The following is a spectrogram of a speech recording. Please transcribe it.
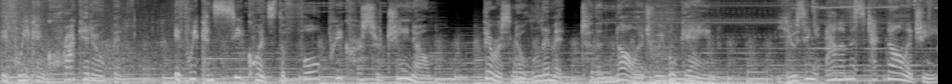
If we can crack it open, if we can sequence the full precursor genome, there is no limit to the knowledge we will gain. Using Animus technology,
